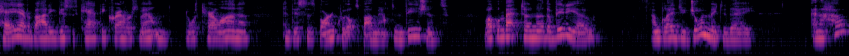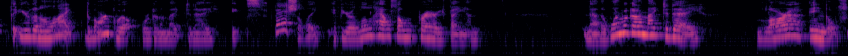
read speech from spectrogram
Hey everybody, this is Cathy Crowders Mountain, North Carolina, and this is Barn Quilts by Mountain Visions. Welcome back to another video. I'm glad you joined me today, and I hope that you're going to like the barn quilt we're going to make today, especially if you're a Little House on the Prairie fan. Now the one we're going to make today, Laura Ingalls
